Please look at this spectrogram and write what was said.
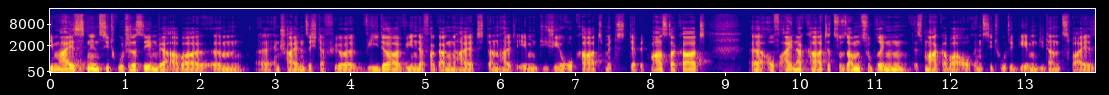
Die meisten Institute, das sehen wir aber, ähm, äh, entscheiden sich dafür wieder, wie in der Vergangenheit, dann halt eben die Girocard mit Debit Mastercard äh, auf einer Karte zusammenzubringen. Es mag aber auch Institute geben, die dann zwei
